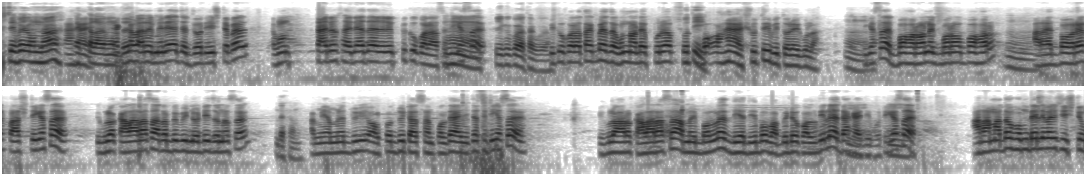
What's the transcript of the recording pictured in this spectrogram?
স্টেপের ওনা হ্যাঁ, এক হ্যাঁ, কালারের এক মধ্যে। কালারে মেরে যে জরি স্টেপের এবং সাইডে পিকো করা আছে ঠিক আছে? পিকো করা থাকবে। পিকো করা থাকবে যে পুরো সুতি? হ্যাঁ সুতির ভিতরে এগুলা। ঠিক আছে? বহর অনেক বড় বহর। আর এক বহরের পাশ ঠিক আছে? এগুলো কালার আছে আর বিভিন্ন ডিজাইন আছে। দেখান। আমি দুই অল্প দুইটা স্যাম্পল দেখাই দিতেছি ঠিক আছে? এগুলো আরও কালার আছে আমি বললে দিয়ে দিব বা ভিডিও কল দিলে দেখাই দিব ঠিক আছে? আর আমাদের হোম ডেলিভারি সিস্টেম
